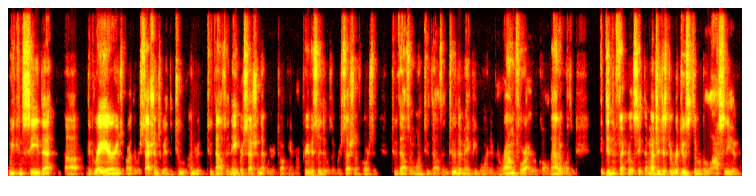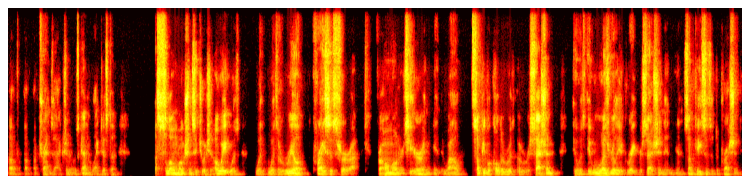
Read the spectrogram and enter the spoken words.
we can see that uh, the gray areas are the recessions. We had the 200, 2008 recession that we were talking about previously. There was a recession, of course, in 2001, 2002 that many people weren't even around for. I recall that. It wasn't, it didn't affect real estate that much. It just reduced the velocity of, of, of, of transaction. It was kind of like just a, a slow motion situation. 08 was, was, was a real crisis for, uh, for homeowners here. And, and, while some people called it a, a recession, it was, it was really a great recession and in some cases a depression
